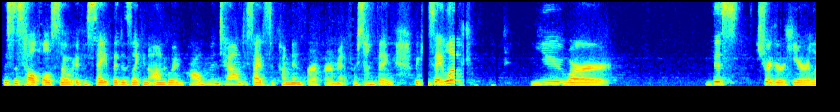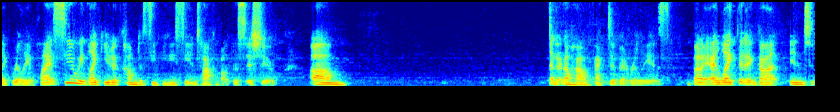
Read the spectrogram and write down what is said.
this is helpful. So if a site that is like an ongoing problem in town decides to come in for a permit for something, we can say, look, you are, this trigger here like really applies to you. We'd like you to come to CPDC and talk about this issue. Um, I don't know how effective it really is, but I, I like that it got into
